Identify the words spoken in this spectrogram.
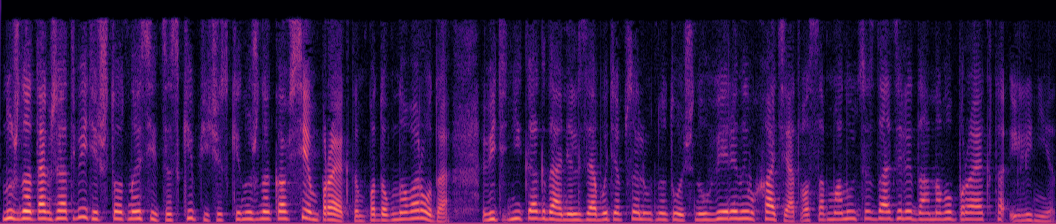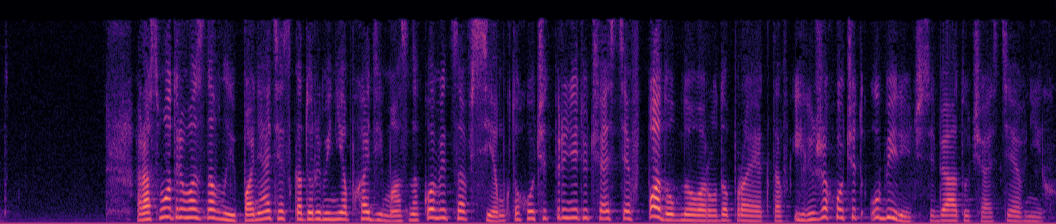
Нужно также отметить, что относиться скептически нужно ко всем проектам подобного рода, ведь никогда нельзя быть абсолютно точно уверенным, хотят вас обмануть создатели данного проекта или нет. Рассмотрим основные понятия, с которыми необходимо ознакомиться всем, кто хочет принять участие в подобного рода проектах или же хочет уберечь себя от участия в них.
